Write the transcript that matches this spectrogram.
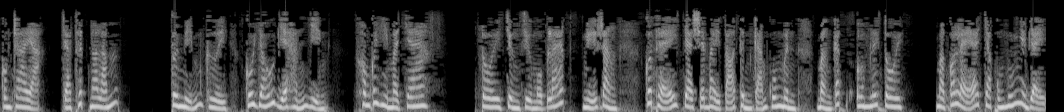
con trai ạ, cha thích nó lắm. Tôi mỉm cười, cố giấu vẻ hãnh diện. Không có gì mà cha. Tôi chần chừ một lát, nghĩ rằng có thể cha sẽ bày tỏ tình cảm của mình bằng cách ôm lấy tôi. Mà có lẽ cha cũng muốn như vậy.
